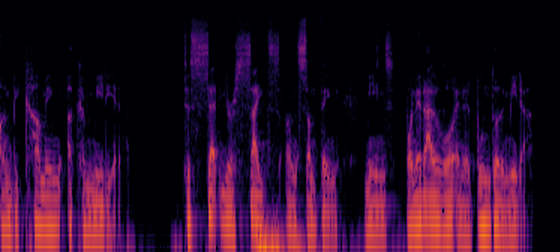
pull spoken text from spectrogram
on becoming a comedian. To set your sights on something means poner algo en el punto de mira.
